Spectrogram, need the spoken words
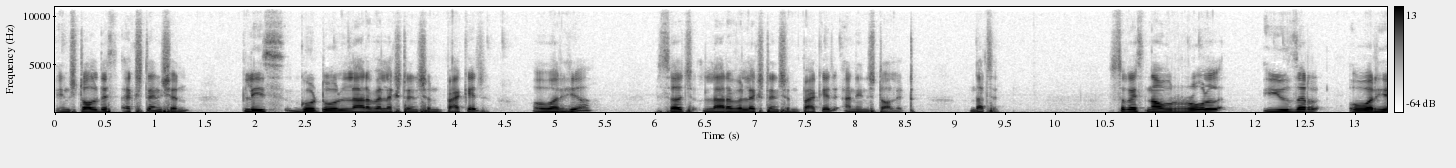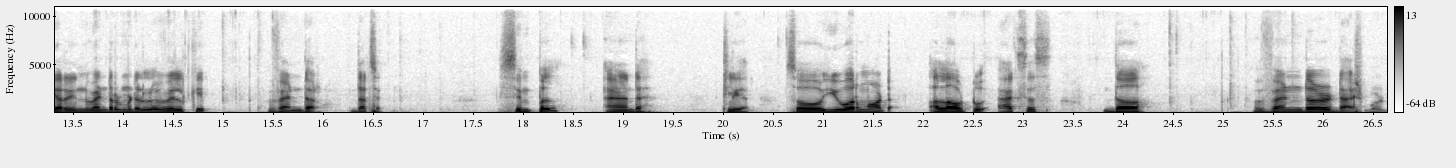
install this extension please go to Laravel extension package over here. Search Laravel extension package and install it that's it. So guys now role user over here in vendor middle will keep vendor. That's it. Simple and clear. So you are not allowed to access the vendor dashboard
